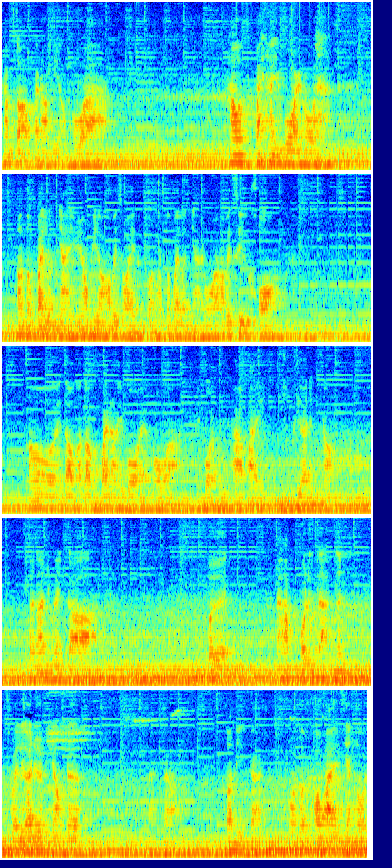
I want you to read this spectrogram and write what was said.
คำตอบกับน้องพี่น้องเพราะว่าเฮาไปไฮบอยเพราะว่าเราต้องไปรถใหญ่พี่น้องพี่น้องเขาไปซอยน้ำถ่วมเขาต้องไปรถใหญ่เพราะว่าเขาไปซื้อของโอ้ยต้องก็ต้องไปหน่อยบอยเพราะว่าไอ้บอยผมพาไปอีกเทือหนึ่งเนาะตอนนี้มันก็ เปิดนะครับบริจาคเงินช่วยเหลือเดือนพี่น้องเด้อแล้วก็ตอนนี้ก็ขอโทษขออภัยเสียงโหลด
